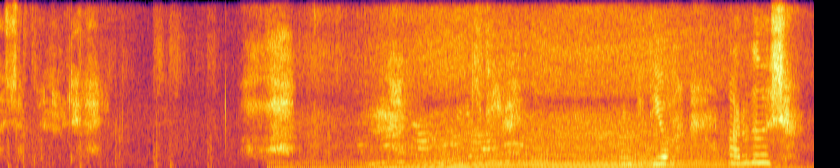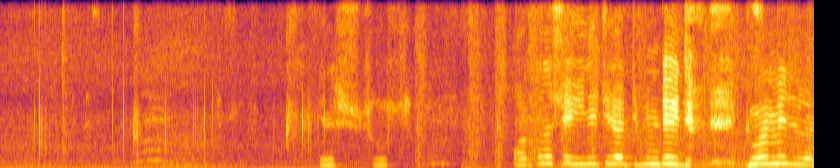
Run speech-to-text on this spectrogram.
Arkadaşlar önümdeler. Allah. Gidiyor. Gidiyor. Arkadaşlar. Beni sus. Arkadaşlar hileciler dibimdeydi. Görmediler.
